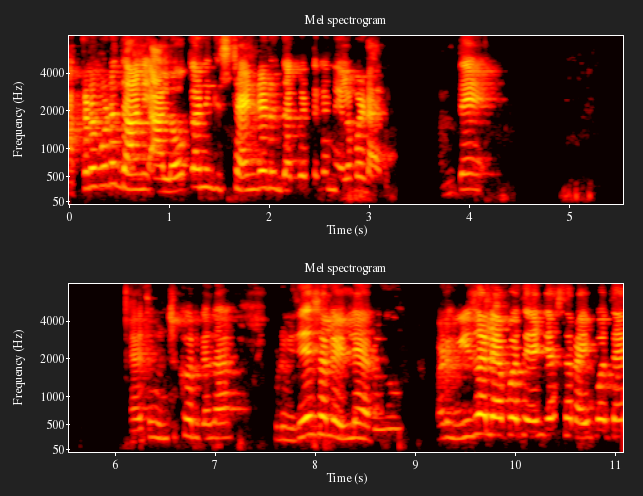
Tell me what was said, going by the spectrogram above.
అక్కడ కూడా దాని ఆ లోకానికి స్టాండర్డ్ తగ్గట్టుగా నిలబడాలి. అంతే. అయితే ఉంచుకోరు కదా. ఇప్పుడు విదేశాలు వెళ్ళారు. వాడికి వీసా లేకపోతే ఏం చేస్తారు? అయిపోతే?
